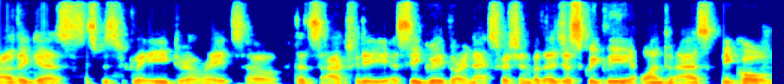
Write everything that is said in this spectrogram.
other guests, specifically Adriel, right? So that's actually a segue to our next question. But I just quickly want to ask Nicole.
